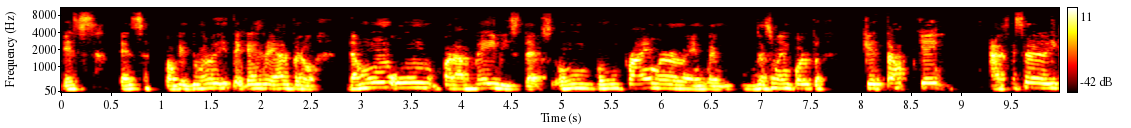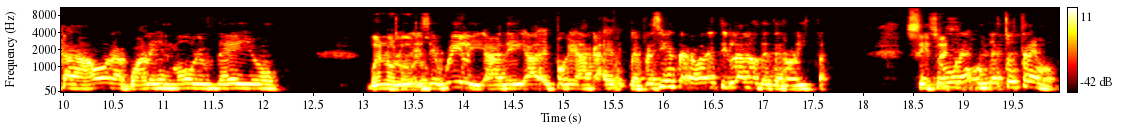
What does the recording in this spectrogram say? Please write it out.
es, es, porque tú me dijiste que es real, pero dame un, un para baby steps, un, un primer, en, en un resumen corto, ¿qué están, qué, ¿a qué se dedican ahora? ¿Cuál es el motive de ellos? Bueno, lo, ¿Es really, are they, are, porque acá, el presidente acaba de tirarlos de terroristas. Sí, ¿Eso es un, un de estos extremos?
